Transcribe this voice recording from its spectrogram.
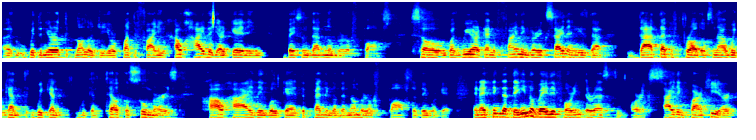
uh, with the neurotechnology or quantifying how high they are getting based on that number of puffs. So what we are kind of finding very exciting is that that type of products now we can we can we can tell consumers how high they will get depending on the number of puffs that they will get. And I think that the innovative or interesting or exciting part here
